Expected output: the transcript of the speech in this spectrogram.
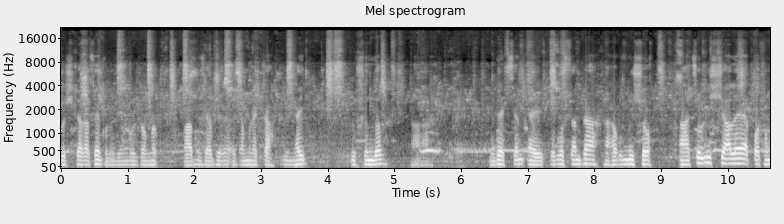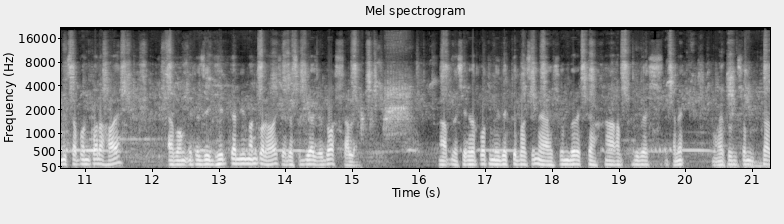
পরিষ্কার আছে। কোনো জঙ্গল টঙ্গল যেমন একটা নাই, খুব সুন্দর। দেখছেন, এই কবরস্থানটা উনিশশো চল্লিশ সালে প্রথম স্থাপন করা হয়। এবং এটা যে গেটটা নির্মাণ করা হয়, সেটা হচ্ছে দশ সালে। আপনার সেখানে প্রথমে দেখতে পাচ্ছেন সুন্দর একটা পরিবেশ এখানে। খুব চমৎকার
